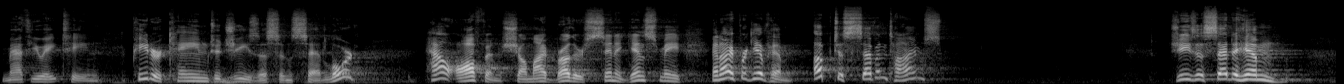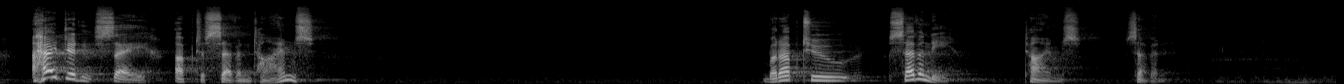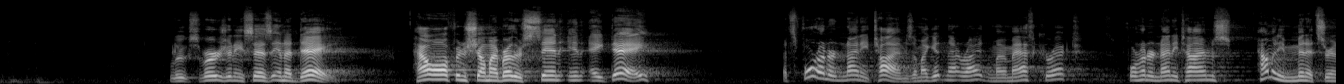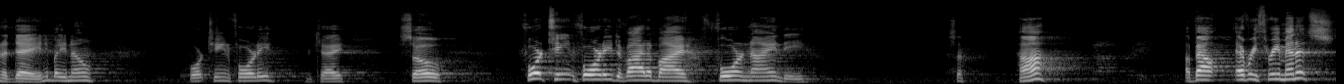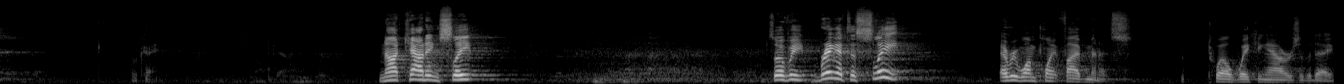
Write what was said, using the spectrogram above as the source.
Matthew 18. Peter came to Jesus and said, Lord, how often shall my brother sin against me and I forgive him? Up to seven times? Jesus said to him, I didn't say up to seven times, but up to 70 times seven. Luke's version, he says, in a day. How often shall my brother sin in a day? That's 490 times. Am I getting that right? Am my math correct? 490 times. How many minutes are in a day? Anybody know? 1440, okay? So 1440 divided by 490. So, huh? About every three minutes? Okay. Not counting sleep? So if we bring it to sleep, every 1.5 minutes, 12 waking hours of the day.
